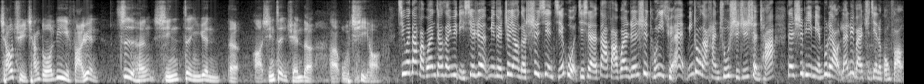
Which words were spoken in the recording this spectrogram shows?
巧取强夺立法院制衡行政院的啊行政权的啊武器哈。七位大法官将在月底卸任。面对这样的视线结果，接下来的大法官仍是同意全案。民众党喊出实质审查，但势必免不了蓝绿白之间的攻防。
